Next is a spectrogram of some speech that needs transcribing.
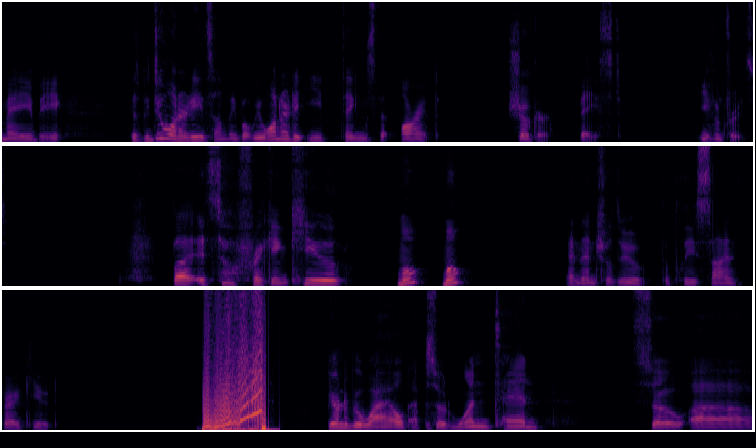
maybe, because we do want her to eat something, but we want her to eat things that aren't sugar based, even fruits. But it's so freaking cute. Mo, mo. And then she'll do the please sign. Very cute. Bjorn to be Wild, episode 110. So, uh,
